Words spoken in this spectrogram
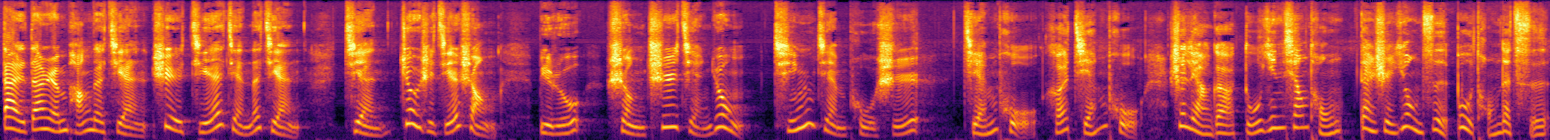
带单人旁的“简”是节俭的“俭”，“俭”就是节省，比如省吃俭用、勤俭朴实。简朴和简朴是两个读音相同，但是用字不同的词。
